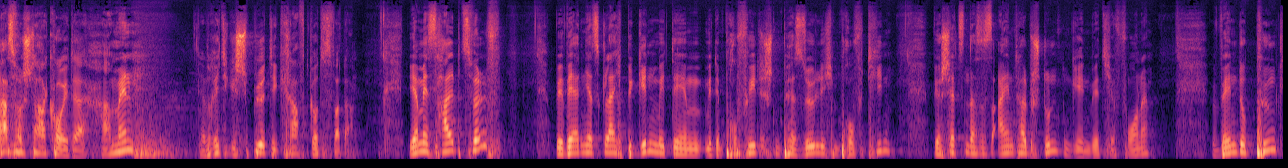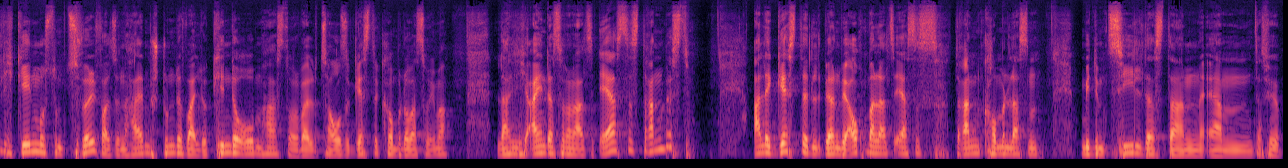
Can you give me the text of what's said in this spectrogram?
Das war stark heute. Amen. Ich habe richtig gespürt, die Kraft Gottes war da. Wir haben jetzt halb zwölf. Wir werden jetzt gleich beginnen mit dem, mit dem prophetischen, persönlichen Prophetien. Wir schätzen, dass es eineinhalb Stunden gehen wird hier vorne. Wenn du pünktlich gehen musst um zwölf, also eine halbe Stunde, weil du Kinder oben hast oder weil du zu Hause Gäste kommen oder was auch immer, lade ich ein, dass du dann als erstes dran bist. Alle Gäste werden wir auch mal als erstes dran kommen lassen, mit dem Ziel, dass, dann, ähm, dass, wir,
